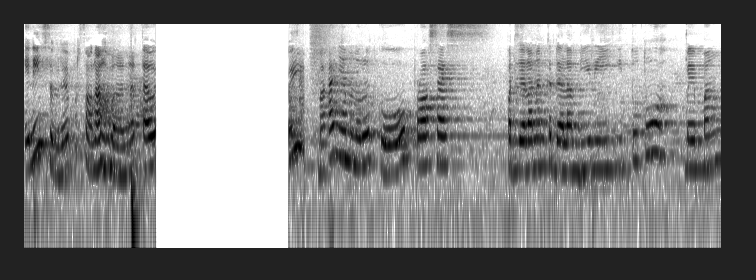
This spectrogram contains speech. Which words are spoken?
ini sebenarnya personal banget tahu makanya menurutku proses perjalanan ke dalam diri itu tuh memang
